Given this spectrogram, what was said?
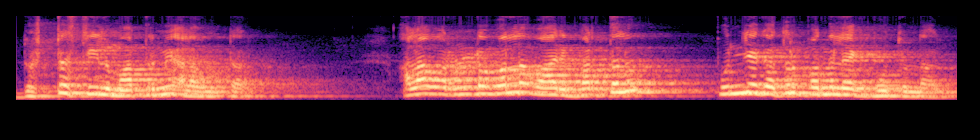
దుష్ట స్త్రీలు మాత్రమే అలా ఉంటారు. అలా వారు ఉండడం వల్ల వారి భర్తలు పుణ్యగతులు పొందలేకపోతున్నారు.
